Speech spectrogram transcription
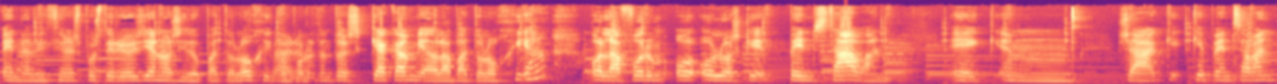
en ediciones posteriores ya no ha sido patológico. Claro. Por lo tanto, es que ha cambiado la patología o, la forma, o, o los que pensaban eh, em, o sea, que, que pensaban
